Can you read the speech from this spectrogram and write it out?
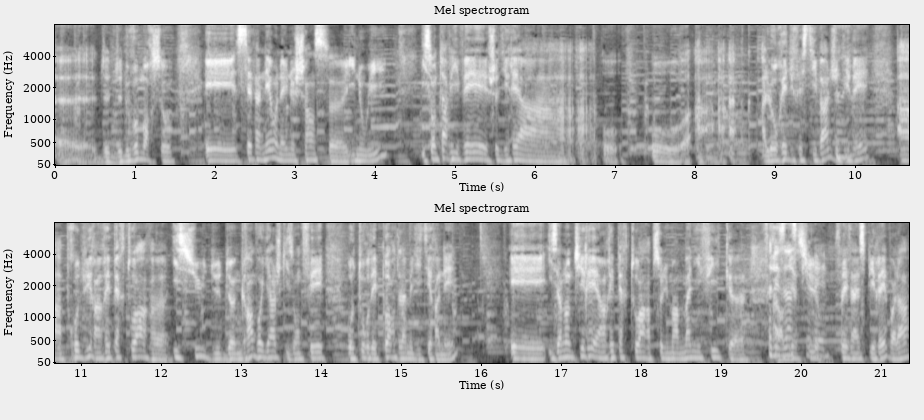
euh de, de, nouveaux morceaux. Et cette année, on a une chance euh, inouïe. Ils sont arrivés, je dirais, à, à, au, à, à l'orée du festival, je dirais, à produire un répertoire issu d'un grand voyage qu'ils ont fait autour des ports de la Méditerranée. Et ils en ont tiré un répertoire absolument magnifique. Ça les a inspirés. ça les a inspirés, voilà,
